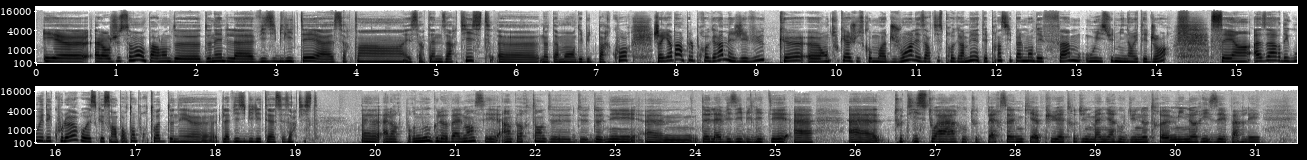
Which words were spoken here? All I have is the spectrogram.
Et euh, alors justement, en parlant de donner de la visibilité à certains et certaines artistes, euh, notamment en début de parcours, j'ai regardé un peu le programme et j'ai vu que, euh, en tout cas jusqu'au mois de juin, les artistes programmés étaient principalement des femmes ou issues de minorités de genre. C'est un hasard des goûts et des couleurs ou est-ce que c'est important pour toi de donner de la visibilité à ces artistes? Alors pour nous, globalement, c'est important de, de donner de la visibilité à à toute histoire ou toute personne qui a pu être d'une manière ou d'une autre minorisée par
